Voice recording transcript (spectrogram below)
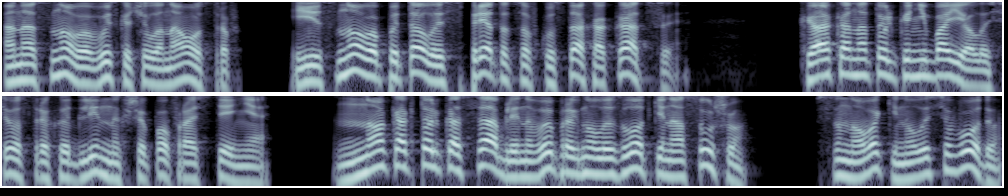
Она снова выскочила на остров и снова пыталась спрятаться в кустах акации. Как она только не боялась острых и длинных шипов растения. Но как только Саблин выпрыгнул из лодки на сушу, снова кинулась в воду.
